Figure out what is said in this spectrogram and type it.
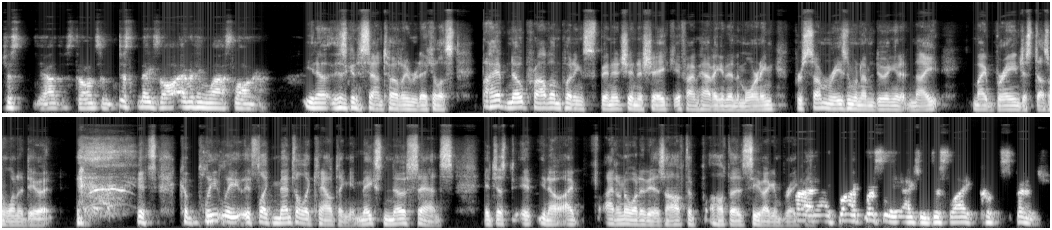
Just yeah, just throwing some just makes all everything last longer. You know, this is going to sound totally ridiculous. I have no problem putting spinach in a shake if I'm having it in the morning. For some reason, when I'm doing it at night, my brain just doesn't want to do it. it's completely it's like mental accounting. It makes no sense. It just it you know I I don't know what it is. I'll have to I'll have to see if I can break I, that. I, I personally actually dislike cooked spinach,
